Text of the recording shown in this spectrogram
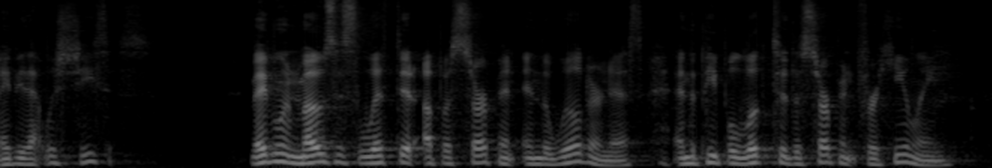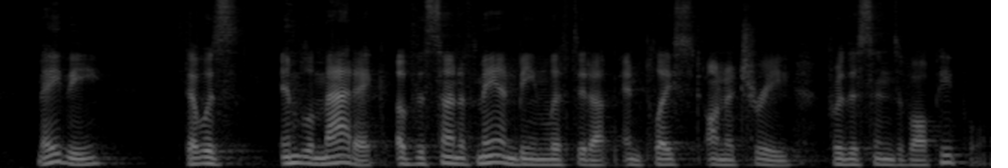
maybe that was Jesus. Maybe when Moses lifted up a serpent in the wilderness and the people looked to the serpent for healing, maybe that was emblematic of the Son of Man being lifted up and placed on a tree for the sins of all people.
